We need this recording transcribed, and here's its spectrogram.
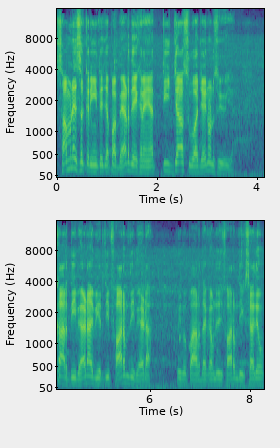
ਸਾਹਮਣੇ ਸਕਰੀਨ ਤੇ ਜੇ ਆਪਾਂ ਬੈੜ ਦੇਖ ਰਹੇ ਆ ਤੀਜਾ ਸੂਆ ਜੈਨੂਨ ਸੂਈ ਹੋਈ ਆ। ਘਰ ਦੀ ਬੈੜ ਆ, ਵੀਰ ਦੀ ਫਾਰਮ ਦੀ ਬੈੜ ਆ। ਕੋਈ ਵਪਾਰ ਦਾ ਕੰਮ ਦੀ ਫਾਰਮ ਦੇਖ ਸਕਦੇ ਹੋ।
